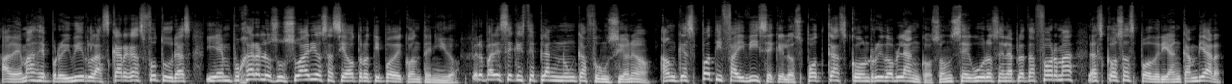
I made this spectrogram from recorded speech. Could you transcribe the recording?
además de prohibir las cargas futuras y empujar a los usuarios hacia otro tipo de contenido. Pero parece que este plan nunca funcionó. Aunque Spotify dice que los podcasts con ruido blanco son seguros en la plataforma, las cosas podrían cambiar.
